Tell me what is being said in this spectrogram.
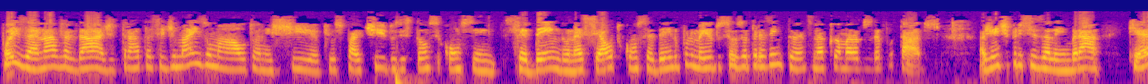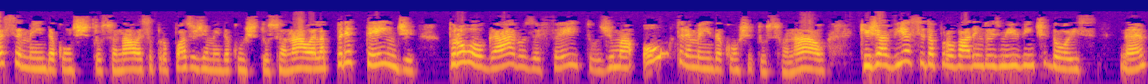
Pois é, na verdade, trata-se de mais uma autoanistia que os partidos estão se concedendo, né, se autoconcedendo por meio dos seus representantes na Câmara dos Deputados. A gente precisa lembrar que essa emenda constitucional, essa proposta de emenda constitucional, ela pretende prorrogar os efeitos de uma outra emenda constitucional que já havia sido aprovada em 2022 né?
